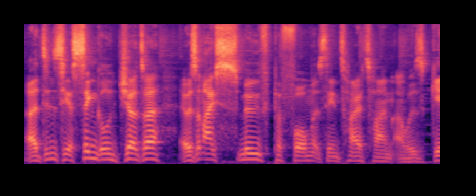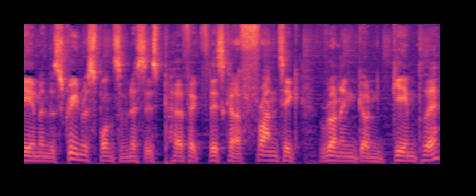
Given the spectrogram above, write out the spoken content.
I uh, didn't see a single judder. It was a nice smooth performance the entire time I was gaming. The screen responsiveness is perfect for this kind of frantic run and gun gameplay.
